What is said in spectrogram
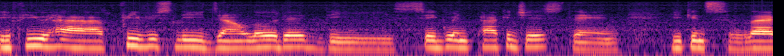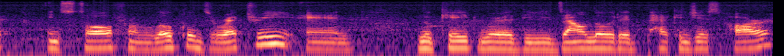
if you have previously downloaded the Cygwin packages then you can select install from local directory and locate where the downloaded packages are.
